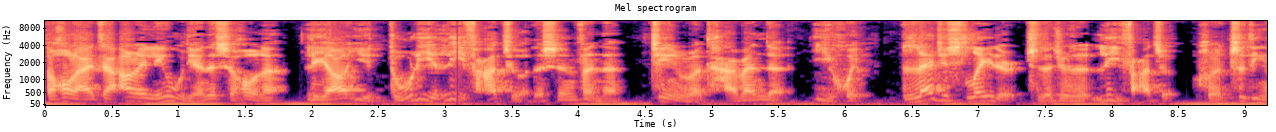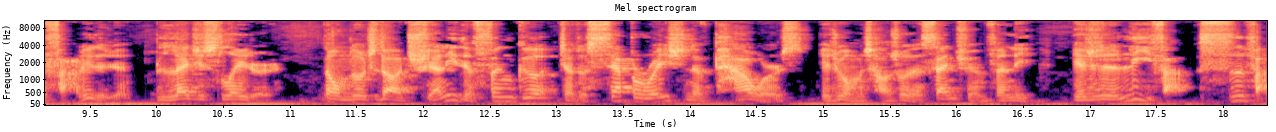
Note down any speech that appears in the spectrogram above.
到后来在二零零五年的时候呢，李敖以独立立法者的身份呢，进入了台湾的议会。Legislator 指的就是立法者和制定法律的人。Legislator，那我们都知道，权力的分割叫做 separation of powers，也就是我们常说的三权分立。也就是立法、司法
